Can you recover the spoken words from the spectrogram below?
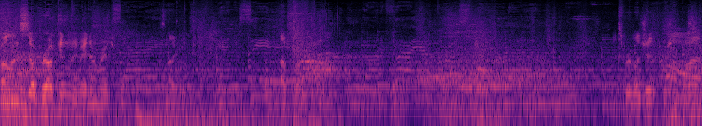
Balance so broken, we made him rage quit. It's not good. Up front. Yes, we're legit pushing bot.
